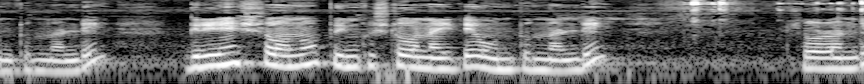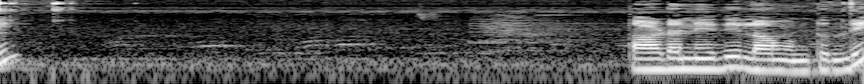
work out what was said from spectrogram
ఉంటుందండి. గ్రీన్ స్టోను పింక్ స్టోన్ అయితే ఉంటుందండి. చూడండి. తాడు అనేది ఇలా ఉంటుంది.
